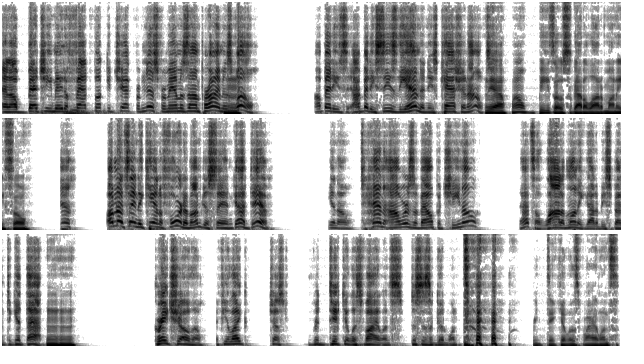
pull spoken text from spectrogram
And I'll bet you he made a fat fucking check from this from Amazon Prime as Mm. well. I'll bet he's I bet he sees the end and he's cashing out. Yeah. Well, Bezos has got a lot of money, so Yeah. I'm not saying they can't afford him. I'm just saying, god damn. You know, ten hours of Al Pacino? That's a lot of money got to be spent to get that. Mm-hmm. Great show, though. If you like just ridiculous violence, this is a good one. ridiculous violence.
